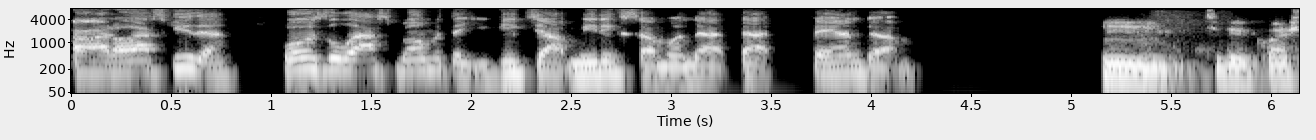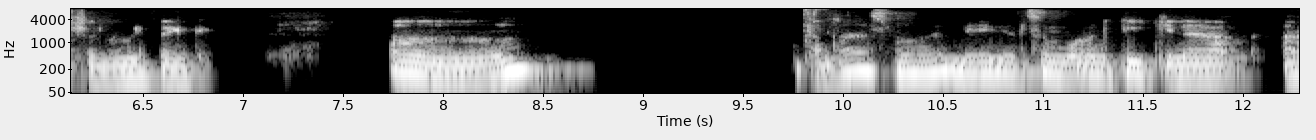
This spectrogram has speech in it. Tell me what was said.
right, I'll ask you then. What was the last moment that you geeked out meeting someone that that fandom? hmm, it's a good question. Let me think. Um, the last moment meeting it's someone geeking out. I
